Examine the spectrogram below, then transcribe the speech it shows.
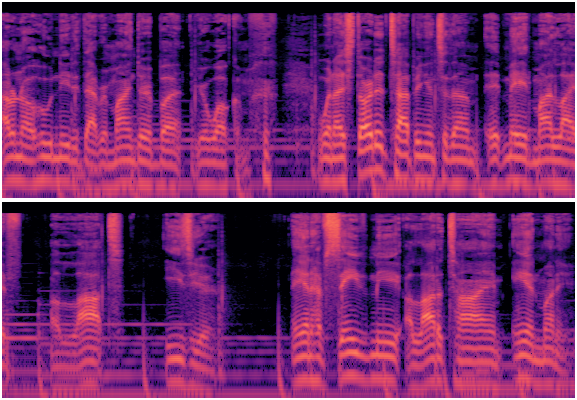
I don't know who needed that reminder, but you're welcome. when I started tapping into them, it made my life a lot easier and have saved me a lot of time and money.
